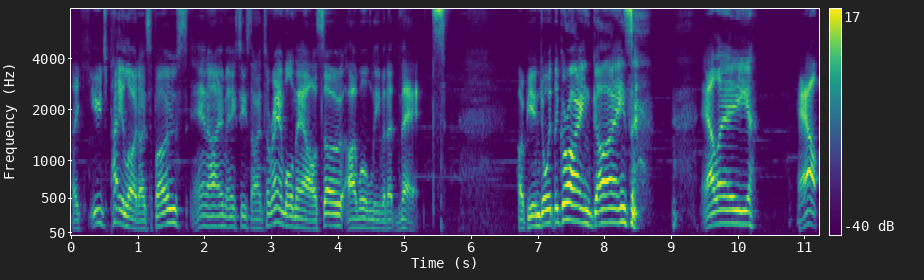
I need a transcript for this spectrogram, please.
a huge payload, I suppose. And I'm actually starting to ramble now, so I will leave it at that. Hope you enjoyed the grind, guys. LA out.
